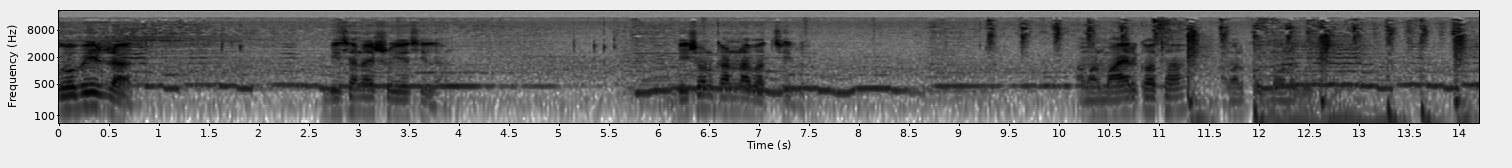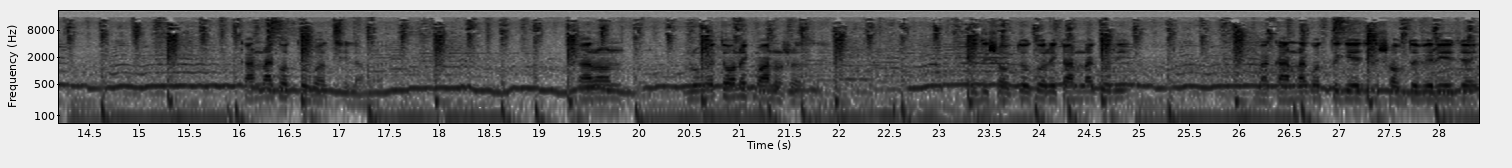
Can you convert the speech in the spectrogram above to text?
গভীর রাত বিছানায় শুয়েছিলাম। ভীষণ কান্না পাচ্ছিল। আমার মায়ের কথা আমার খুব মনে পড়ছে। কান্না করতে পারছিলাম না। কারণ রুমে তো অনেক মানুষ আছে। যদি শব্দ করে কান্না করি বা কান্না করতে গিয়ে যদি শব্দ বেরিয়ে যায়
